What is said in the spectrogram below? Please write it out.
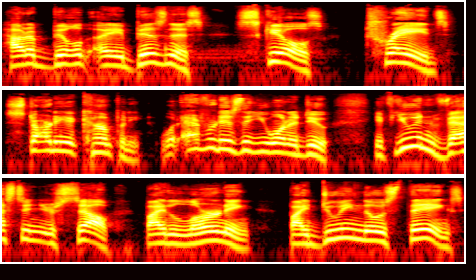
how to build a business, skills, trades, starting a company, whatever it is that you want to do, if you invest in yourself by learning, by doing those things,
